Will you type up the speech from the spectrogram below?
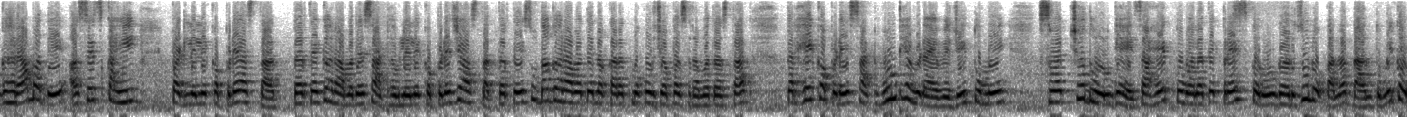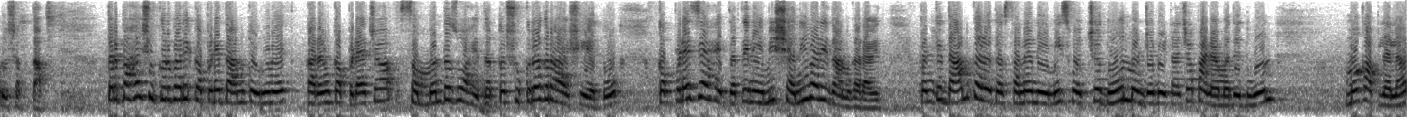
घरामध्ये असेच काही पडलेले कपडे असतात तर ते घरामध्ये साठवलेले कपडे जे असतात तर ते सुद्धा घरामध्ये नकारात्मक ऊर्जा पसरवत असतात. तर हे कपडे साठवून ठेवण्याऐवजी तुम्ही स्वच्छ धुवून घ्यायचे आहेत. तुम्हाला ते प्रेस करून गरजू लोकांना दान तुम्ही करू शकता. तर पहा शुक्रवारी कपडे दान करू नयेत कारण कपड्याचा संबंध जो आहे तर तो शुक्र ग्रहाशी येतो. कपडे जे आहेत तर ते नेहमी शनिवारी दान करावेत. पण ते दान करत असताना नेहमी स्वच्छ धुवून म्हणजे मिठाच्या पाण्यामध्ये धुवून मग आपल्याला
